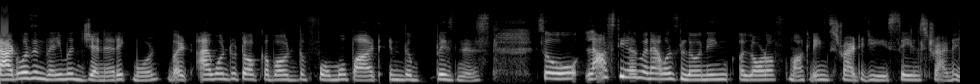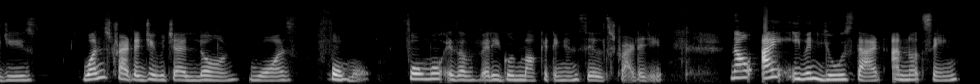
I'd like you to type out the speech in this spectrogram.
that was in very much generic mode but i want to talk about the fomo part in the business. So last year when i was learning a lot of marketing strategies sales strategies one strategy which i learned was fomo FOMO is a very good marketing and sales strategy. Now, I even use that, I'm not saying,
